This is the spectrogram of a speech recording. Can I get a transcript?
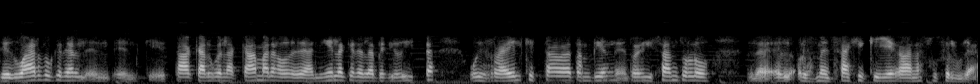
Eduardo que era el, el, que estaba a cargo de la cámara o de Daniela que era la periodista o Israel que estaba también revisando los los mensajes que llegaban a su celular.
